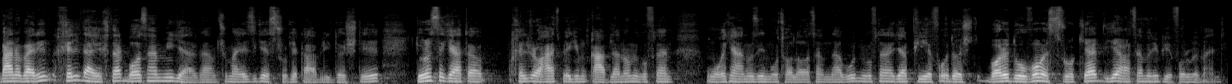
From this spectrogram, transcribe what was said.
بنابراین خیلی دقیقتر باز هم میگردم چون مریضی که stroke قبلی داشته درسته که حتی خیلی راحت بگیم قبلا ها می‌گفتن اون موقع که هنوز این مطالعات هم نبود می‌گفتن اگر PFO داشت بار دوم stroke کرد دیگه قطعا بریم PFO رو ببندیم.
